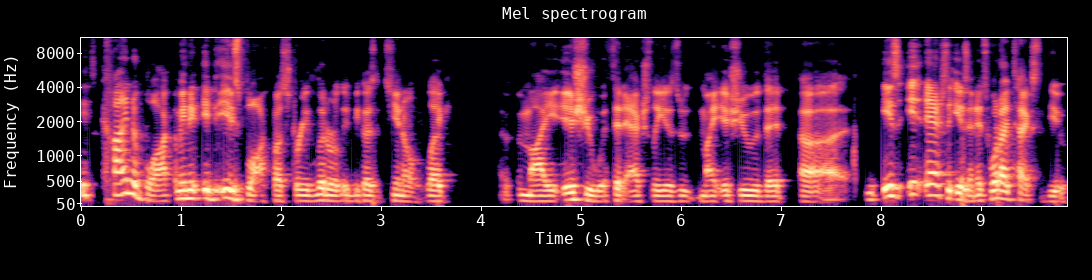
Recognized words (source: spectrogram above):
It's kind of block. I mean, it, it is blockbustery, literally, because it's you know like my issue with it actually is my issue that uh is it actually isn't. It's what I texted you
